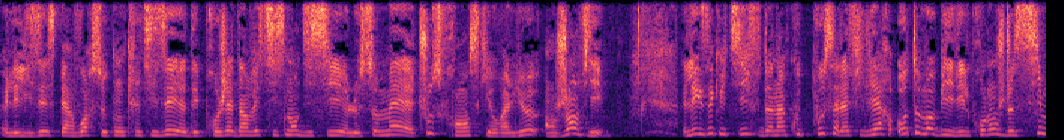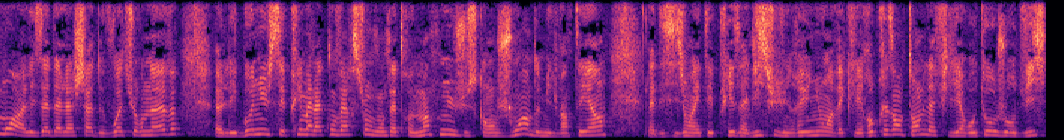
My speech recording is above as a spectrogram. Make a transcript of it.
L'Elysée espère voir se concrétiser des projets d'investissement d'ici le sommet Choose France qui aura lieu en janvier. L'exécutif donne un coup de pouce à la filière automobile. Il prolonge de six mois les aides à l'achat de voitures neuves. Les bonus et primes à la conversion vont être maintenus jusqu'en juin 2021. La décision a été prise à l'issue d'une réunion avec les représentants de la filière auto aujourd'hui.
